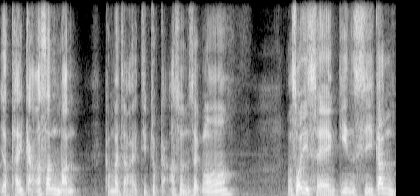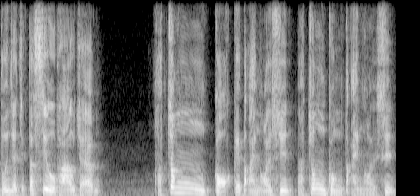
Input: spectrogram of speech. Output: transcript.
日日睇假新聞，咁咪就係接觸假信息咯。所以成件事根本就值得燒炮仗。嚇，中國嘅大外孫啊，中共大外孫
